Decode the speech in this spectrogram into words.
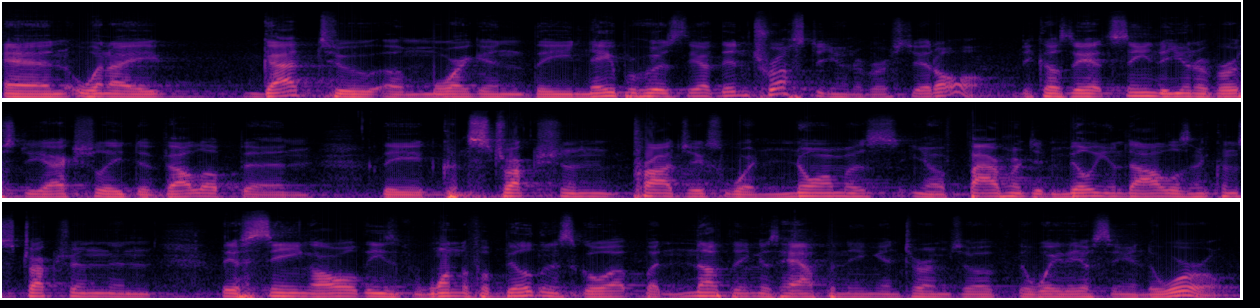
And when I got to uh, Morgan, the neighborhoods there didn't trust the university at all because they had seen the university actually develop and the construction projects were enormous, you know, $500 million in construction, and they're seeing all these wonderful buildings go up, but nothing is happening in terms of the way they're seeing the world.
